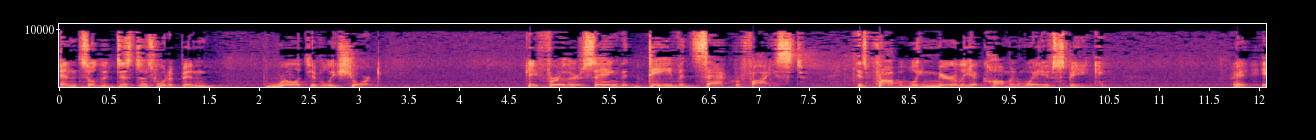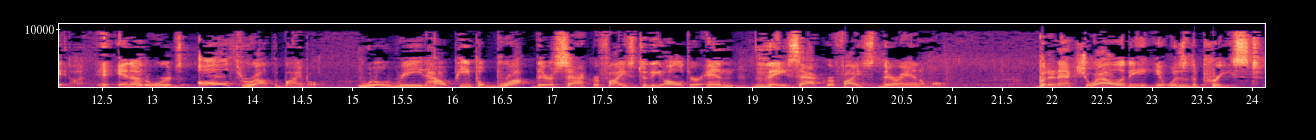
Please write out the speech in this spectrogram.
And so the distance would have been relatively short. Okay, further, saying that David sacrificed is probably merely a common way of speaking. In other words, all throughout the Bible, we'll read how people brought their sacrifice to the altar and they sacrificed their animal. But in actuality, it was the priest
